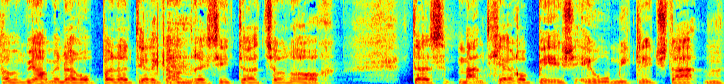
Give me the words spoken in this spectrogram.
Aber wir haben in Europa natürlich andere Situationen auch dass manche europäische EU-Mitgliedstaaten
